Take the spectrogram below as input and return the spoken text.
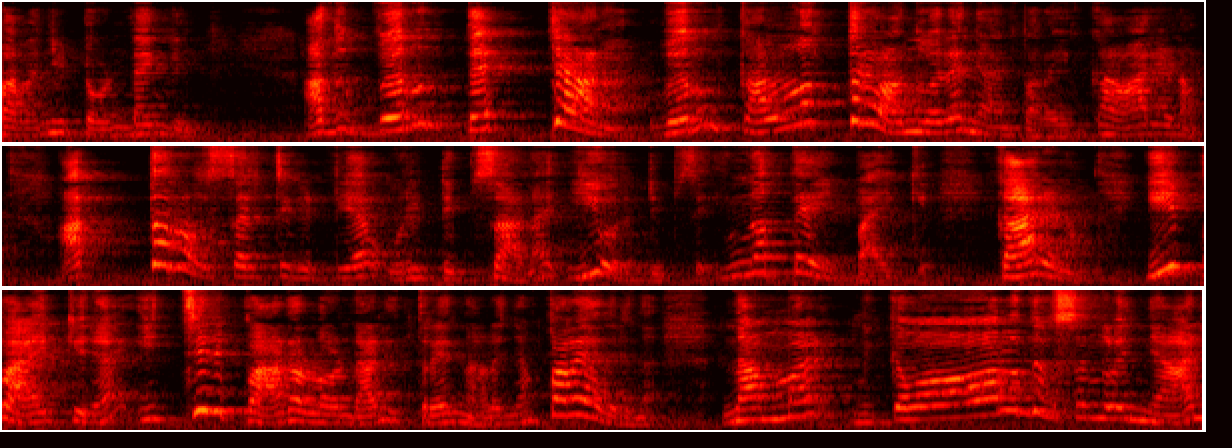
പറഞ്ഞിട്ടുണ്ടെങ്കിൽ അത് വെറും തെറ്റാണ്. വെറും കള്ളത്തരമാണെന്ന് വരെ ഞാൻ പറയും. കാരണം അത്ര റിസൾട്ട് കിട്ടിയ ഒരു ടിപ്സാണ് ഈ ഒരു ടിപ്സ് ഇന്നത്തെ ഈ പായ്ക്ക് കാരണം ഈ പായ്ക്കിന് ഇച്ചിരി പാടുള്ളതുകൊണ്ടാണ് ഇത്രയും നാൾ ഞാൻ പറയാതിരുന്നത്. നമ്മൾ മിക്കവാറും ദിവസങ്ങളിൽ ഞാൻ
